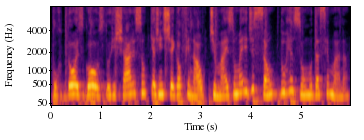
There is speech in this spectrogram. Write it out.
por dois gols do Richarlison, que a gente chega ao final de mais uma edição do resumo da semana.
